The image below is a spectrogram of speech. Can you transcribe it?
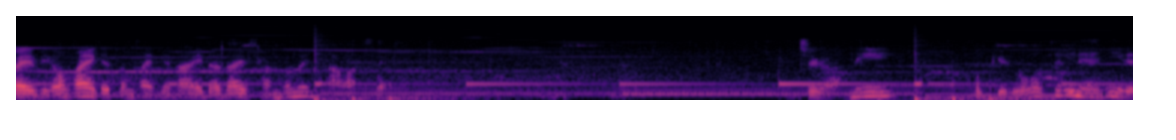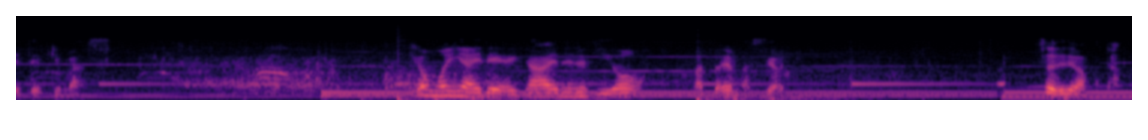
小指を眉毛と眉毛の間、第3の目に合わせ、内側に呼吸を丁寧に入れていきます。今日もいいアイデアがエネルギーをまとえますように。それではまた。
